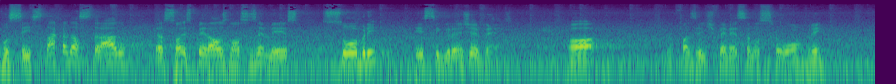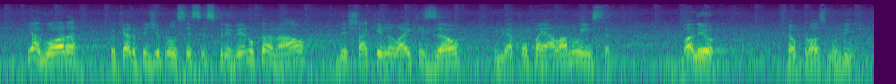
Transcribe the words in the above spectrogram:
você está cadastrado, é só esperar os nossos e-mails sobre esse grande evento. Ó, vai fazer diferença no seu ombro, hein? E agora eu quero pedir para você se inscrever no canal, deixar aquele likezão e me acompanhar lá no Insta. Valeu, até o próximo vídeo.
